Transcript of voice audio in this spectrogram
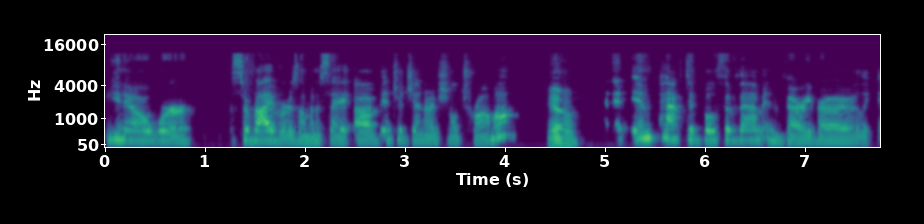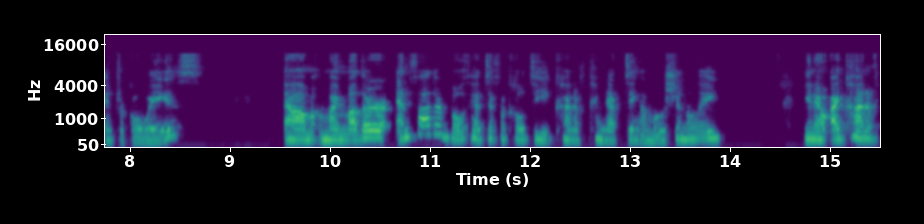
you know, were survivors, I'm going to say, of intergenerational trauma. Yeah. And it impacted both of them in very, very integral ways. Um, my mother and father both had difficulty kind of connecting emotionally. You know, I kind of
